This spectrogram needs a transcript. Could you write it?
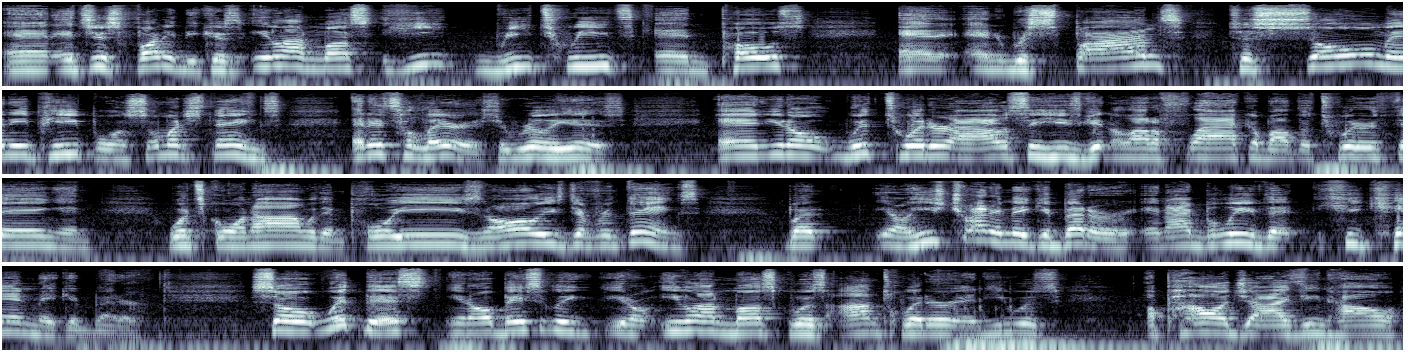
And it's just funny because Elon Musk, he retweets and posts and and responds to so many people and so much things. And it's hilarious. It really is. And you know, with Twitter, obviously he's getting a lot of flack about the Twitter thing and what's going on with employees and all these different things. But you know, he's trying to make it better, and I believe that he can make it better. So with this, you know, basically, you know, Elon Musk was on Twitter and he was apologizing how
